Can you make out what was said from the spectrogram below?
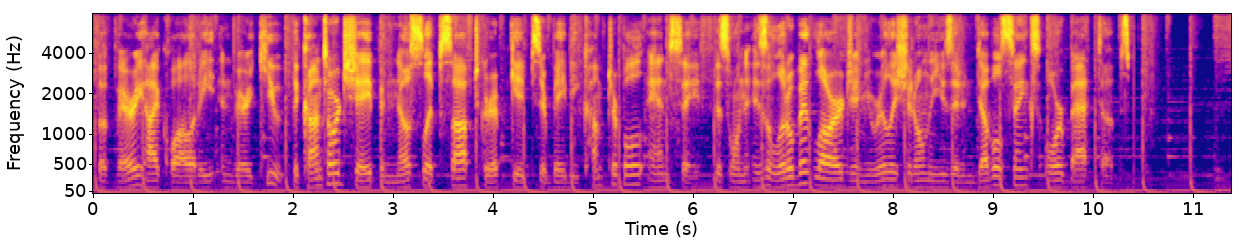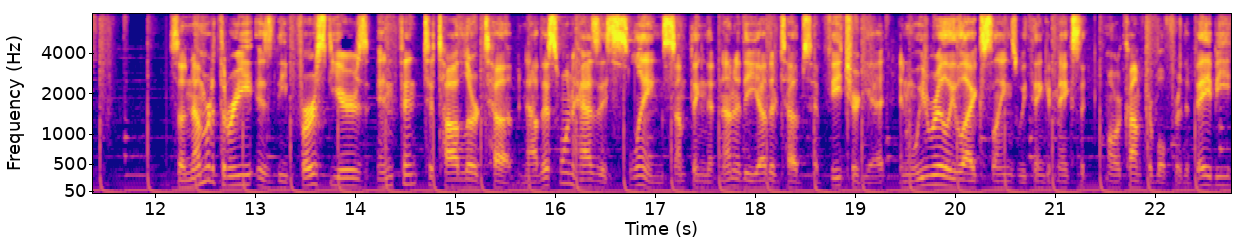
but very high quality and very cute. The contoured shape and no slip soft grip keeps your baby comfortable and safe. This one is a little bit large and you really should only use it in double sinks or bathtubs. So number three is the First Years infant to toddler tub. Now this one has a sling, something that none of the other tubs have featured yet, and we really like slings. We think it makes it more comfortable for the baby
